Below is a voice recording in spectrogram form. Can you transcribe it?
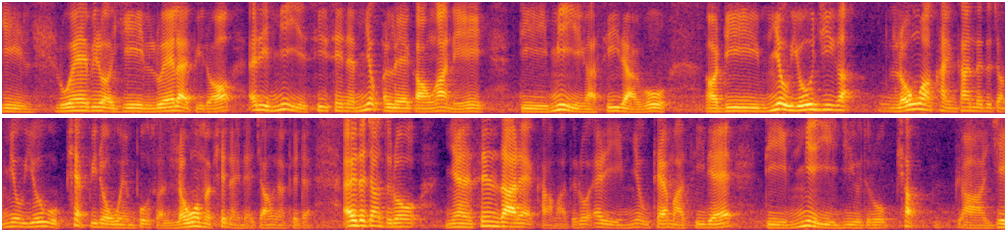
ရေလွဲပြီးတော့ရေလွဲလိုက်ပြီးတော့အဲ့ဒီမြစ်ရေစီးဆင်းတဲ့မြုပ်အလဲကောင်ကနေ ဒီမြစ်ရေကစီးတာကိုဒီမြုပ်ရိုးကြီးကလုံးဝခိုင်ခန့်တဲ့ကြောင့်မြုပ်ရိုးကိုဖျက်ပြီးတော့ဝင်ဖို့ဆိုတာလုံးဝမဖြစ်နိုင်တဲ့အကြောင်းအရာဖြစ်တယ်။အဲဒီကြောင့်သူတို့ညံစင်းစားတဲ့အခါမှာသူတို့အဲ့ဒီမြုပ်ထဲမှာစီးတဲ့ဒီမြစ်ရည်ကြီးကိုသူတို့ဖျောက်ရေ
